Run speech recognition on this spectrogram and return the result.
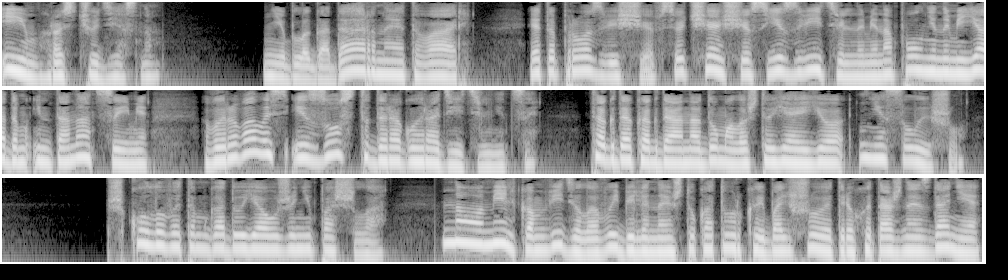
им расчудесным. Неблагодарная тварь. Это прозвище, все чаще с язвительными, наполненными ядом интонациями, вырывалось из уст дорогой родительницы. Тогда, когда она думала, что я ее не слышу — в школу в этом году я уже не пошла. Но мельком видела выбеленное штукатуркой большое трехэтажное здание,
